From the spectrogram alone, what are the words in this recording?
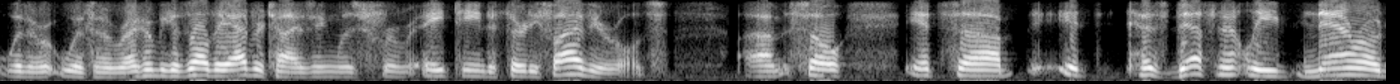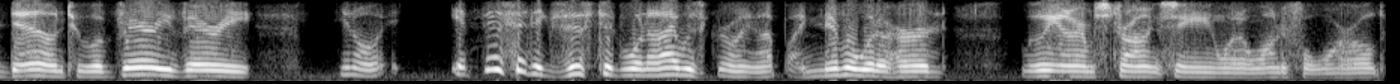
with a with a record because all the advertising was from eighteen to thirty five year olds. Um, so it's uh, it has definitely narrowed down to a very very, you know, if this had existed when I was growing up, I never would have heard Louis Armstrong singing "What a Wonderful World."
